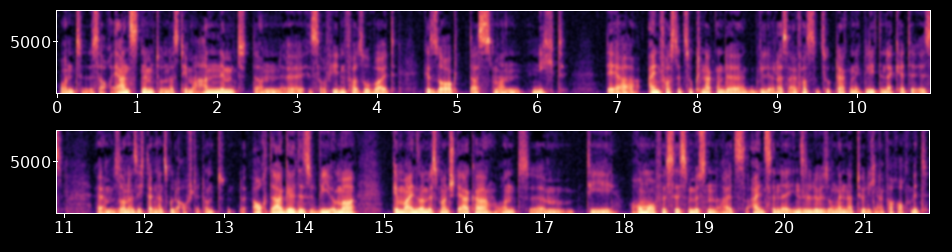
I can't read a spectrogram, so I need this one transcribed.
und es auch ernst nimmt und das Thema annimmt, dann äh, ist auf jeden Fall so weit gesorgt, dass man nicht der einfachste zu knackende das einfachste zu knackende Glied in der Kette ist, ähm, sondern sich dann ganz gut aufstellt. Und auch da gilt es wie immer, gemeinsam ist man stärker und ähm, die Homeoffices müssen als einzelne Insellösungen natürlich einfach auch mit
